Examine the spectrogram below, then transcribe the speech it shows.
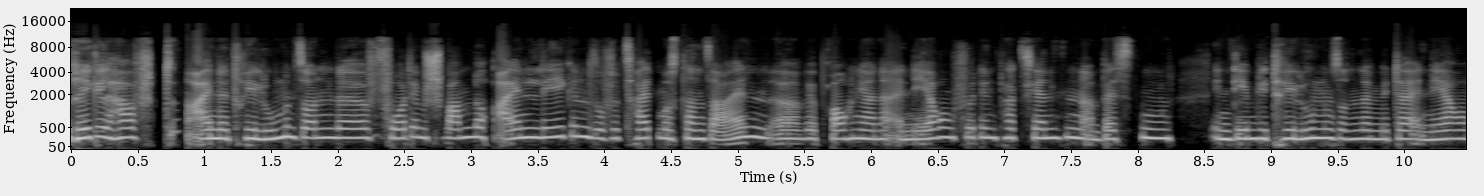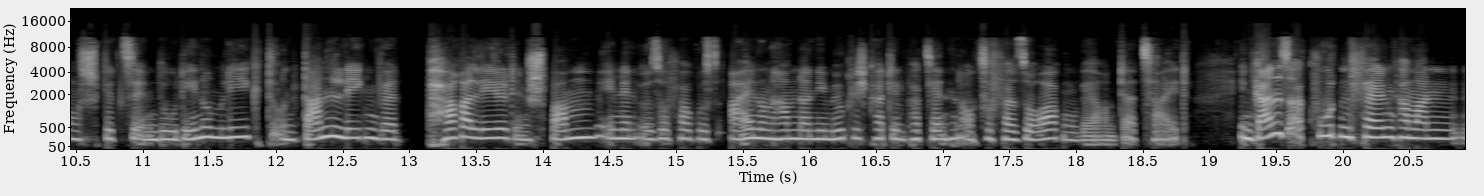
regelhaft eine Trilumensonde vor dem Schwamm noch einlegen. So viel Zeit muss dann sein. Äh, wir brauchen ja eine Ernährung für den Patienten. Am besten, indem die Trilumensonde mit der Ernährungsspitze im Duodenum liegt. Und dann legen wir parallel den Schwamm in den Ösophagus ein und haben dann die Möglichkeit, den Patienten auch zu versorgen während der Zeit. In ganz akuten Fällen kann man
